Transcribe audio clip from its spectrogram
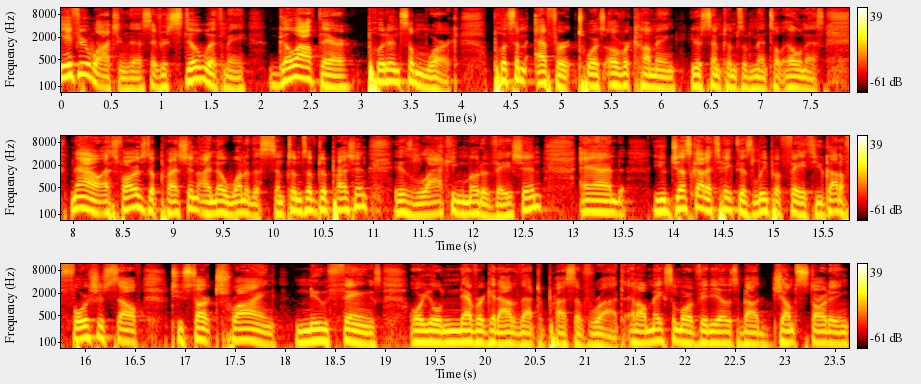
if you're watching this, if you're still with me, go out there, put in some work, put some effort towards overcoming your symptoms of mental illness. Now, as far as depression, I know one of the symptoms of depression is lacking motivation, and you just gotta take this leap of faith. You gotta force yourself to start trying new things, or you'll never get out of that depressive rut. And I'll make some more videos about jump starting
